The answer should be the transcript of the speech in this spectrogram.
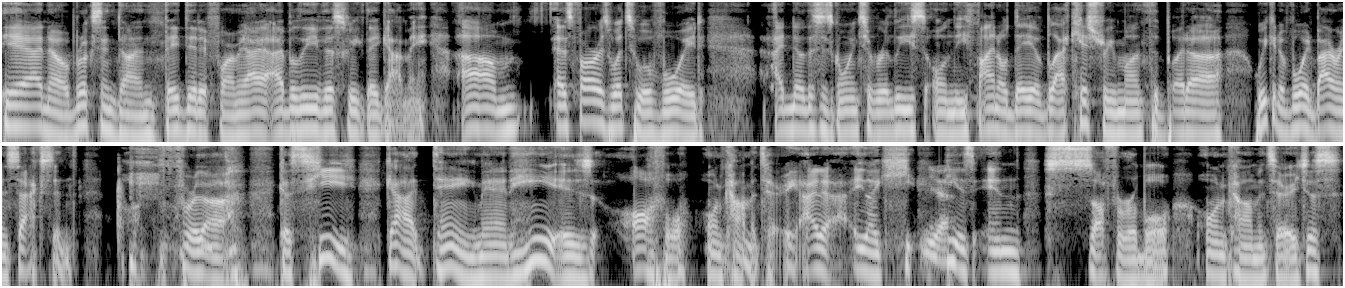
Yeah, I know. Brooks and Dunn, they did it for me. I, I believe this week they got me. Um, as far as what to avoid, I know this is going to release on the final day of Black History Month, but uh, we can avoid Byron Saxton for the because he, god dang man, he is awful on commentary. I, I like he yeah. he is insufferable on commentary. Just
